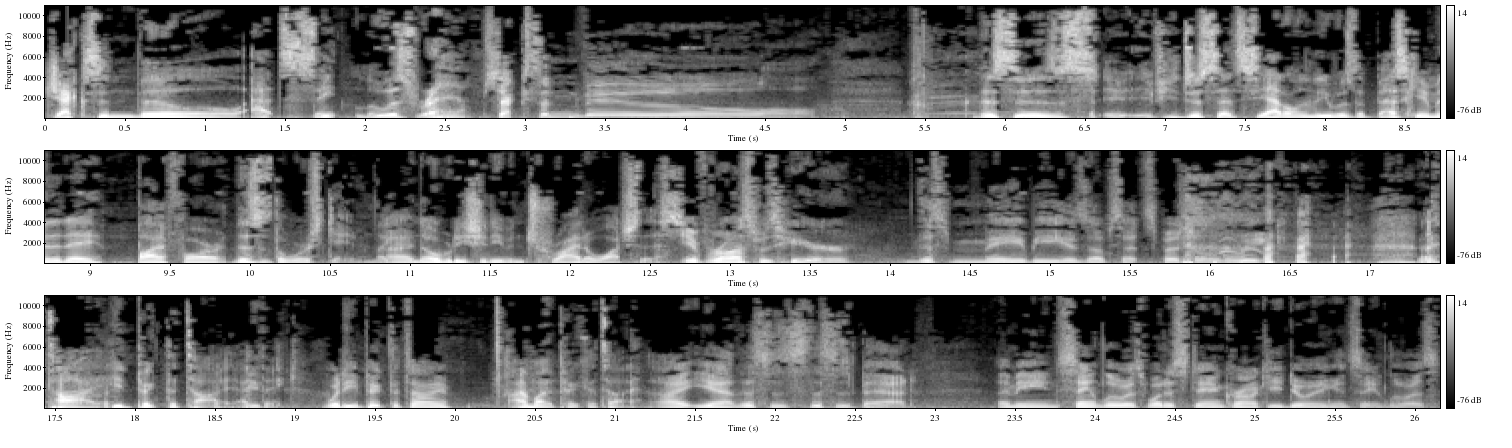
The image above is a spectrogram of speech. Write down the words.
Jacksonville at St. Louis Rams. Jacksonville! This is, if you just said Seattle Indy was the best game of the day, by far, this is the worst game. Like, I- nobody should even try to watch this. If Ross was here, this may be his upset special of the week. A tie. He'd pick the tie, I think. Would he pick the tie? I might pick a tie. I yeah, this is this is bad. I mean, St. Louis. What is Stan Kroenke doing in St. Louis?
